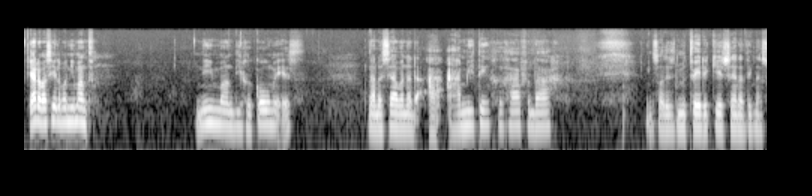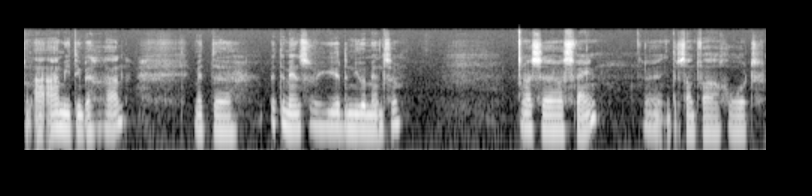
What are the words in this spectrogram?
ja, er was helemaal niemand. Niemand die gekomen is. Nou, dan zijn we naar de AA-meeting gegaan vandaag. Dat zal dus mijn tweede keer zijn dat ik naar zo'n AA-meeting ben gegaan. Met, uh, met de mensen hier, de nieuwe mensen. Dat was, uh, was fijn. interessant verhaal gehoord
